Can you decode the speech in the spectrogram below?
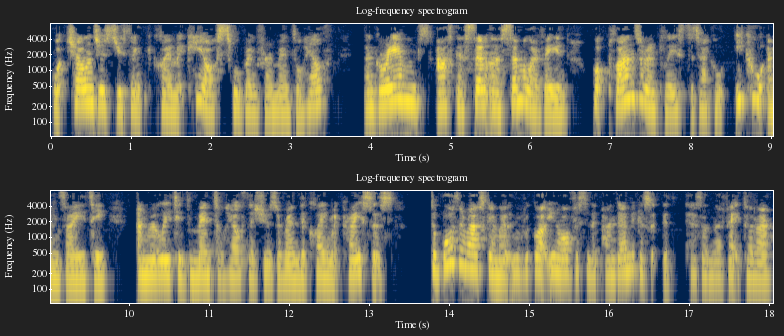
What challenges do you think climate chaos will bring for our mental health? And Graham's asking in a similar vein, what plans are in place to tackle eco-anxiety and related mental health issues around the climate crisis? So both are asking about, we've got, you know, obviously the pandemic has, has an effect on our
